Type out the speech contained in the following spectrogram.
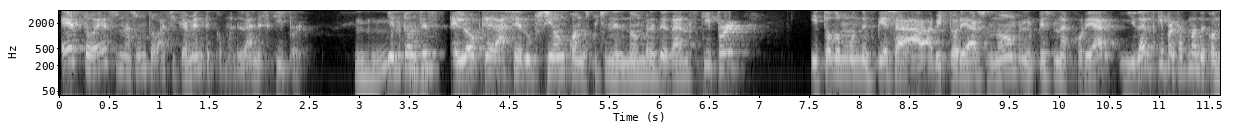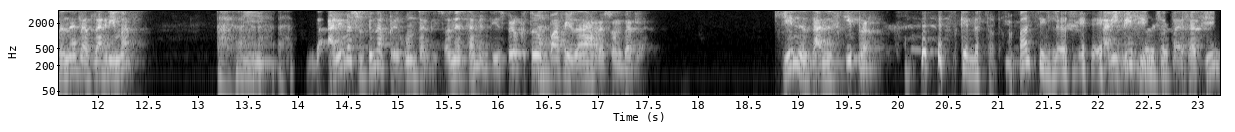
Esto es un asunto básicamente como el de Dan Skipper. y entonces el Locker hace erupción cuando escuchan el nombre de Dan Skipper y todo el mundo empieza a, vitorear su nombre, lo empiezan a corear y Dan Skipper tratando de contener las lágrimas. Y a mí me surgió una pregunta, Luis, honestamente, y espero que tú me puedas ayudar a resolverla. ¿Quién es Dan Skipper? es que no está tan fácil. Está difícil, es así.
